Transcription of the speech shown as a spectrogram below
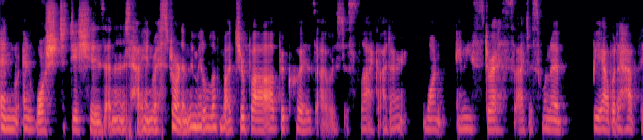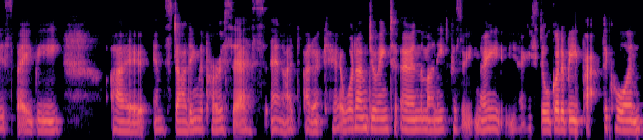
and and washed dishes at an Italian restaurant in the middle of Mudgeeraba because I was just like, I don't want any stress. I just want to be able to have this baby. I am starting the process, and I, I don't care what I'm doing to earn the money because you know you, you know you still got to be practical and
